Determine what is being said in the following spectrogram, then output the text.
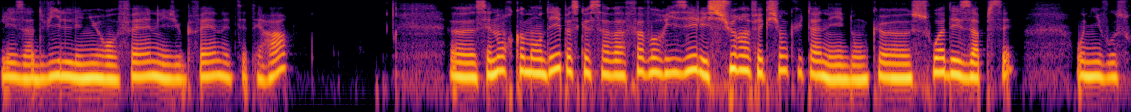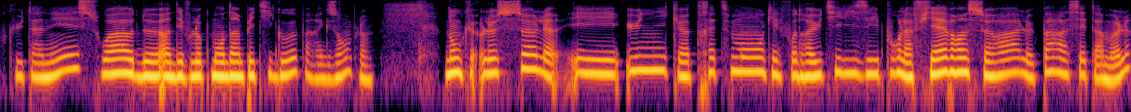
les Advil, les Nurofen, les Ubfen, etc. Euh, c'est non recommandé parce que ça va favoriser les surinfections cutanées, donc soit des abcès au niveau sous-cutané, soit un développement d'impétigo par exemple. Donc le seul et unique traitement qu'il faudra utiliser pour la fièvre sera le paracétamol.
